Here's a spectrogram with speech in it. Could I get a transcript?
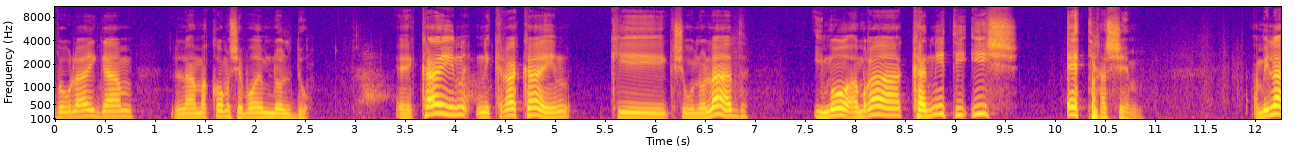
ואולי גם למקום שבו הם נולדו. קין נקרא קין כי כשהוא נולד אמו אמרה קניתי איש את השם. המילה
